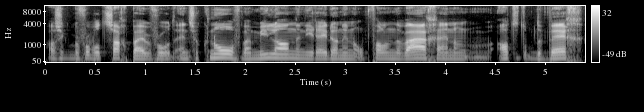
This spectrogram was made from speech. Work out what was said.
als ik bijvoorbeeld zag bij bijvoorbeeld Enzo Knol of bij Milan. En die reed dan in een opvallende wagen. En dan altijd op de weg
